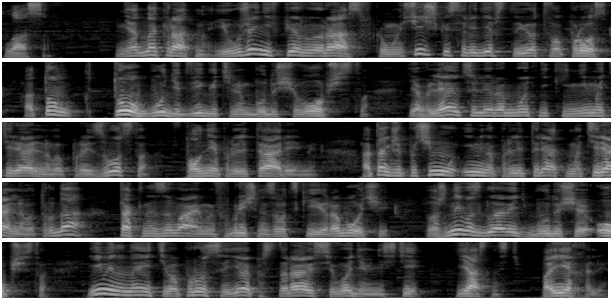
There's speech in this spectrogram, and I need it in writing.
классов. Неоднократно и уже не в первый раз в коммунистической среде встает вопрос о том, кто будет двигателем будущего общества, являются ли работники нематериального производства вполне пролетариями, а также почему именно пролетариат материального труда, так называемые фабрично-заводские рабочие, должны возглавить будущее общество. Именно на эти вопросы я и постараюсь сегодня внести ясность. Поехали!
